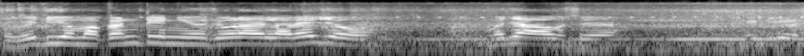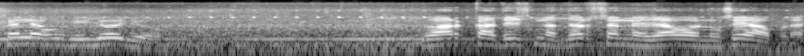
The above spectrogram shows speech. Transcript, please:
તો વિડીયોમાં કન્ટિન્યુ જોડાયેલા રહેજો. મજા આવશે. વીડિયો છેલ્લે સુધી જોજો. દ્વારકાધીશના દર્શનને જવાનું છે આપણે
